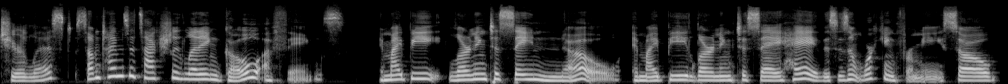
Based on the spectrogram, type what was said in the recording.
to your list. Sometimes it's actually letting go of things. It might be learning to say no. It might be learning to say, hey, this isn't working for me. So,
